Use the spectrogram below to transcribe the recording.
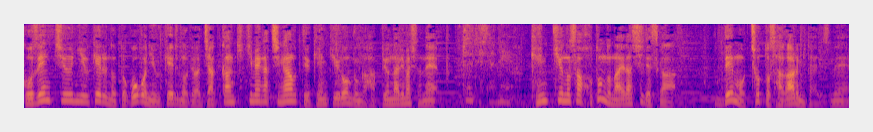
午前中に受けるのと午後に受けるのでは若干効き目が違うという研究論文が発表になりましたね。そうでしたね。研究の差はほとんどないらしいですがでもちょっと差があるみたいですね、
